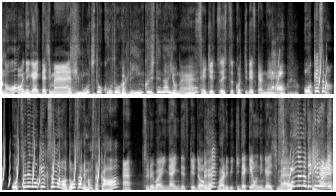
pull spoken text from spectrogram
るの？お願いいたします。気持ちと行動がリンクしてないよね。施術室こっちですかね。あ、お客様、お連れのお客様はどうされましたか？あ連れはいないんですけどえ？割引だけお願いします。そんなのできるわけない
